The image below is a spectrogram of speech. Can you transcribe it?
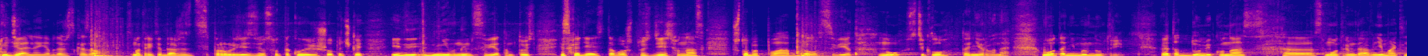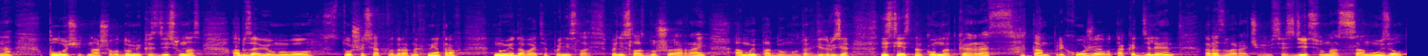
идеально, я бы даже сказал. Смотрите, даже с прорезью, с вот такой решеточкой и дневным светом. То есть, исходя из того, что здесь у нас, чтобы падал свет, ну, стекло тонированное. Вот они мы внутри. Этот домик у нас, э, смотрим, да, внимательно. Площадь нашего домика здесь у нас, обзовем его 160 квадратных метров. Ну и давайте понеслась. Понеслась душа рай, а мы по дому, дорогие друзья. Естественно, комнатка раз, там прихожая, вот так отделяем, разворачиваемся. Здесь у нас санузел,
